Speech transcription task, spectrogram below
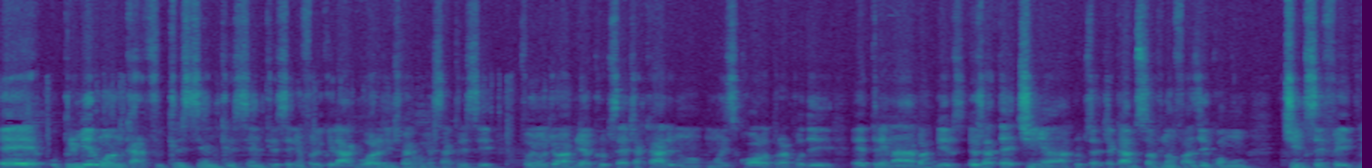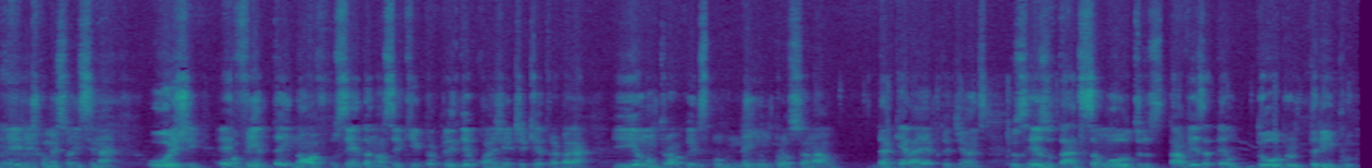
é, o primeiro ano, cara, fui crescendo, crescendo, crescendo. E eu falei com ele, ah, agora a gente vai começar a crescer. Foi onde eu abri a Club 7 Academy, uma, uma escola para poder é, treinar barbeiros. Eu já até tinha a Club 7 Academy, só que não fazia como tinha que ser feito. Uhum. E aí a gente começou a ensinar. Hoje, é, 99% da nossa equipe aprendeu com a gente aqui a trabalhar. E eu não troco eles por nenhum profissional daquela época de antes. Os resultados são outros, talvez até o dobro, o triplo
